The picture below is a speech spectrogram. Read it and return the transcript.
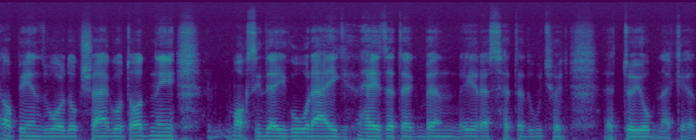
a pénzboldogságot adni, max ideig, óráig helyzetekben érezheted úgy, hogy ettől jobb neked.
